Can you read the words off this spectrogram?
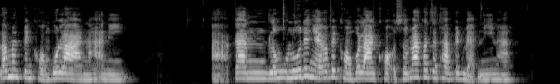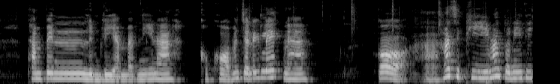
แล้วมันเป็นของโบราณนะคะอันนี้อ่าการรู้รู้ได้ไงว่าเป็นของโบราณขอส่วนมากก็จะทำเป็นแบบนี้นะคะทำเป็นเหลี่ยมๆแบบนี้นะขอบขอบๆมันจะเล็กๆนะคะก็ห้าสิบพีมากตัวนี้ที่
